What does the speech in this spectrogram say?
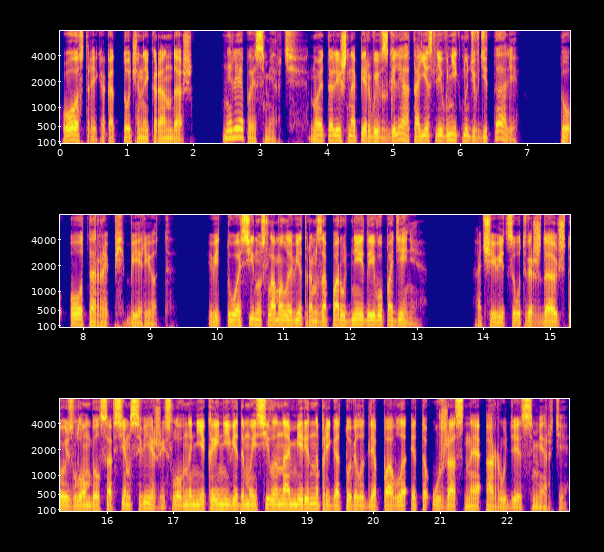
острый, как отточенный карандаш. Нелепая смерть, но это лишь на первый взгляд, а если вникнуть в детали, то оторопь берет. Ведь ту осину сломало ветром за пару дней до его падения. Очевидцы утверждают, что излом был совсем свежий, словно некая неведомая сила намеренно приготовила для Павла это ужасное орудие смерти.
